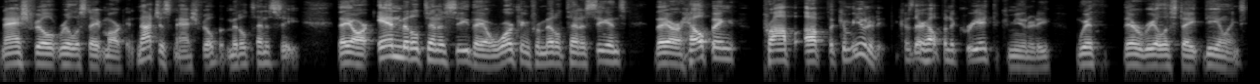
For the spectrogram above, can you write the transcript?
Nashville real estate market. Not just Nashville, but Middle Tennessee. They are in Middle Tennessee. They are working for Middle Tennesseans. They are helping prop up the community because they're helping to create the community with their real estate dealings.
